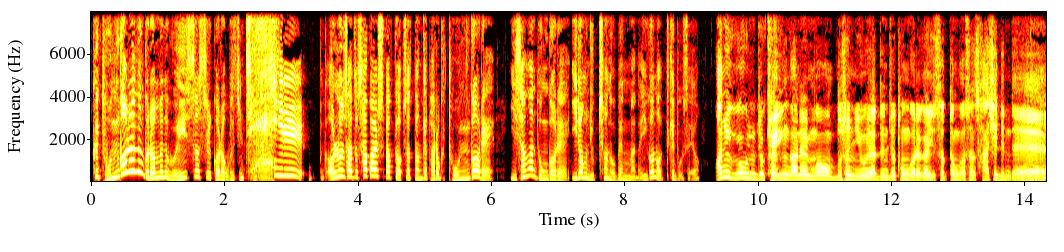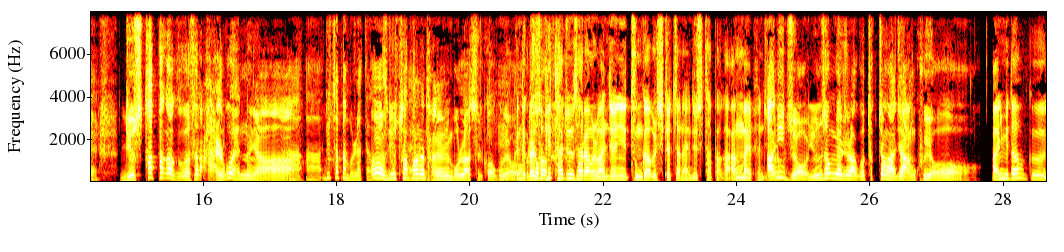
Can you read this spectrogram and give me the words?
그 돈 거래는 그러면 왜 있었을 거라고 보세요? 지금 제일 언론사도 사과할 수밖에 없었던 게 바로 그 돈 거래. 이상한 돈 거래 1억 6,500만 원. 이건 어떻게 보세요? 아니 그거 이제 개인 간에 뭐 무슨 이유야든지 돈 거래가 있었던 것은 사실인데 뉴스타파가 그것을 알고 했느냐? 네. 아, 아, 뉴스타파 몰랐다고. 어, 하죠. 뉴스타파는 당연히 몰랐을 거고요. 근데 그래서 커피 타준 사람을 완전히 둔갑을 시켰잖아요. 뉴스타파가 악마의 편집으로. 아니죠. 윤석열이라고 특정하지 않고요. 아닙니다. 그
